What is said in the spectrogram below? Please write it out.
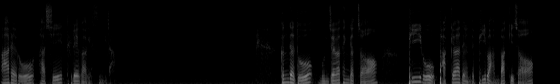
아래로 다시 드래그 하겠습니다. 근데도 문제가 생겼죠. B로 바뀌어야 되는데 B로 안 바뀌죠.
